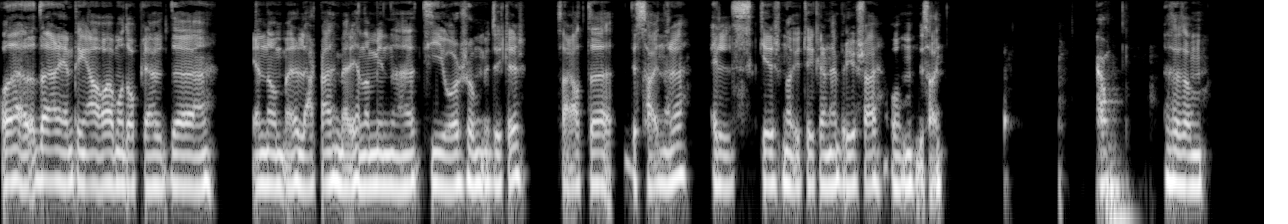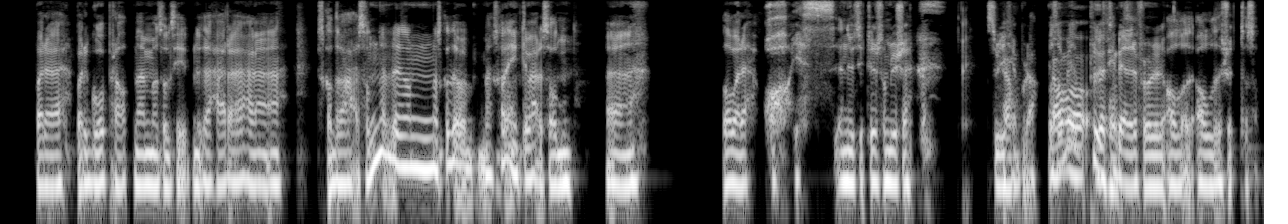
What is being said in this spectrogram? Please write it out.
Og det, er- det er en ting jeg har måttet opplevd eh, gjennom, eller lært meg mer gjennom mine ti år som utvikler, så er det at eh, designere elsker når utviklerne bryr seg om design. Ja. Så sånn, bare, bare gå og prat med dem og så si det her skal det være sånn, eller sånn, skal, det, skal det egentlig være sånn? Eh, og da bare åh, yes, en utvikler som bryr seg. Så blir det Ja. kjempebra. Og så Ja, blir og det plutselig bedre for alle, alle til slutt. og sånn.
